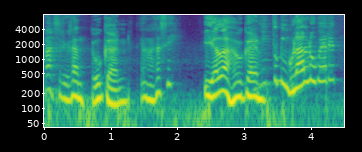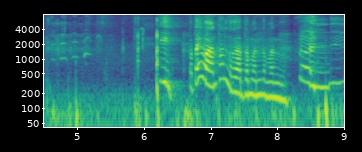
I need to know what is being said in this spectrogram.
Hah seriusan? Bukan Ya, masa sih? Iyalah bukan Itu minggu lalu merit. Ih, katanya mantan kata teman-teman lu. Anjir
